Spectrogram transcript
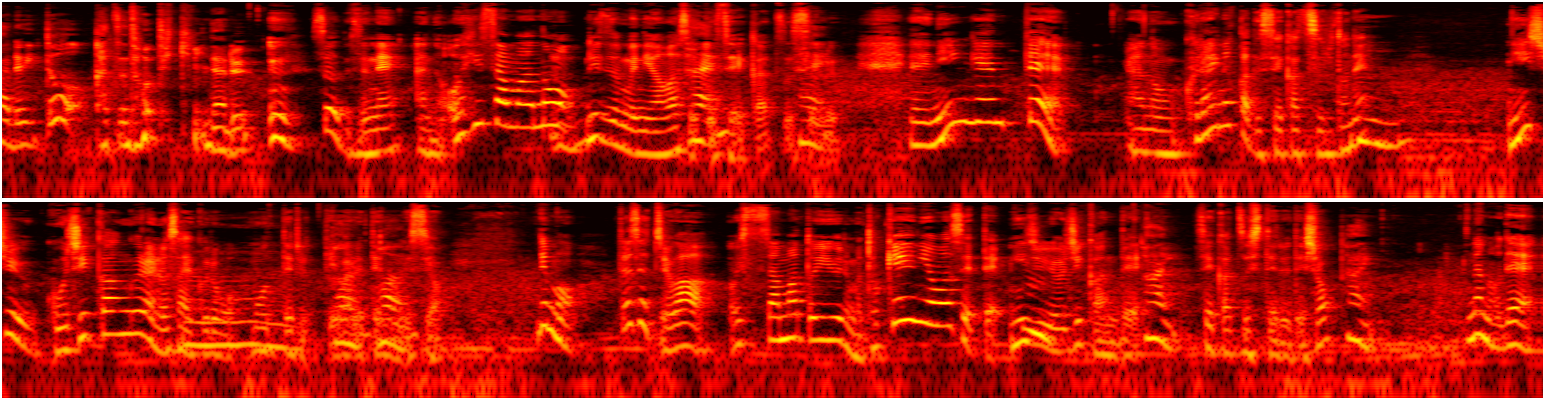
明るいと活動的になる。うん、そうですね。あの、お日様のリズムに合わせて生活する。はいはで人間って、あの、暗い中で生活するとね、うん25時間ぐらいのサイクルを持ってるって言われてるんですよ。でも、私たちはお日様というよりも時計に合わせて24時間ではい。生活してるでしょ、はい。なので、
